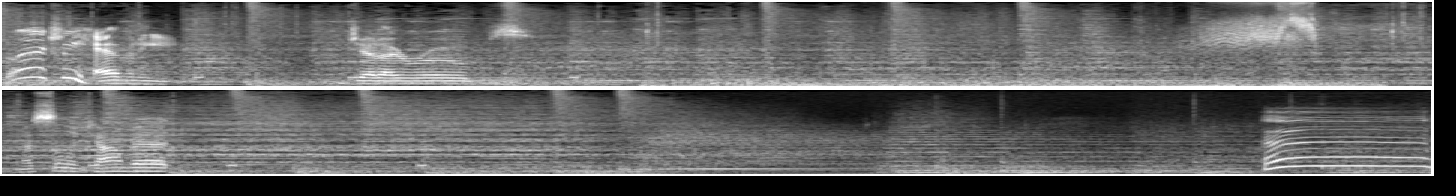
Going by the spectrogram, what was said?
Do I actually have any Jedi robes? Am I still in combat? Uh,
